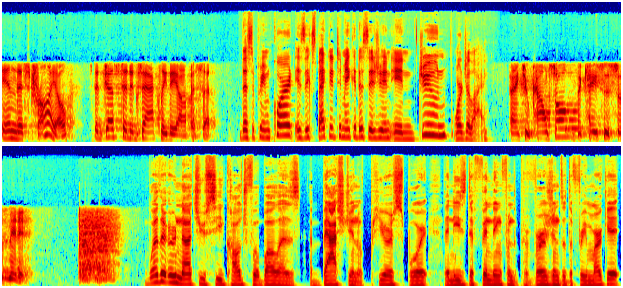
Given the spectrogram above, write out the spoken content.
in this trial suggested exactly the opposite. The Supreme Court is expected to make a decision in June or July. Thank you, counsel. The case is submitted. Whether or not you see college football as a bastion of pure sport that needs defending from the perversions of the free market,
